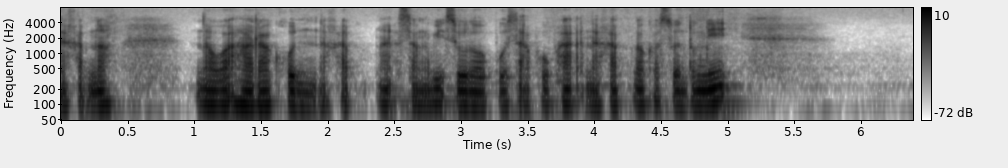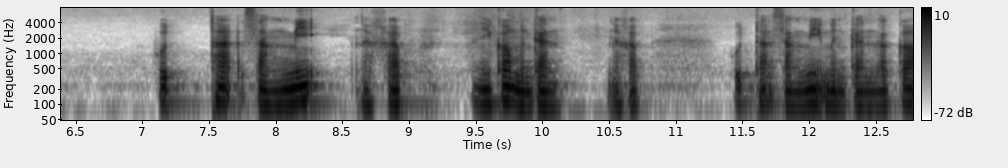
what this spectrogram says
นะครับเนาะนวหารคุณนะครับอสังวิสุโรปุสาภุพะนะครับ แล้วก็ส่วนตรงนี้ พุทธสังมินะครับ อันนี้ก็เหมือนกันนะครับ พุทธสังมิเหมือนกัน แล้วก็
